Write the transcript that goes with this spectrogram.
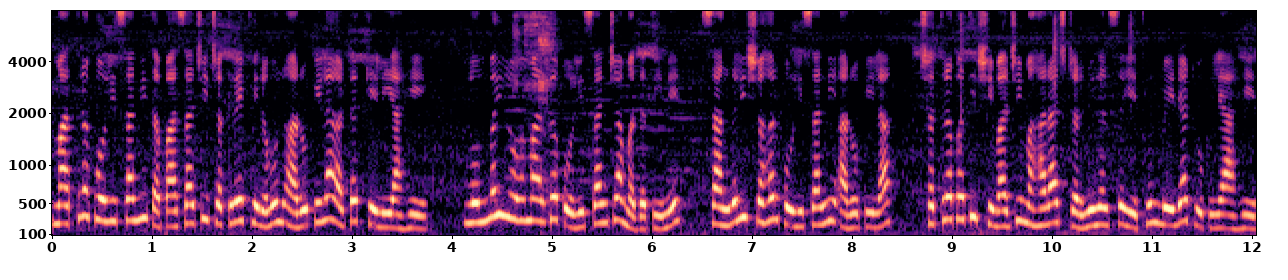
मात्र पोलिसांनी तपासाची चक्रे फिरवून आरोपीला अटक केली आहे. मुंबई लोहमार्ग पोलिसांच्या मदतीने सांगली शहर पोलिसांनी आरोपीला छत्रपती शिवाजी महाराज टर्मिनल्स येथून बेड्या ठोकल्या आहेत.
